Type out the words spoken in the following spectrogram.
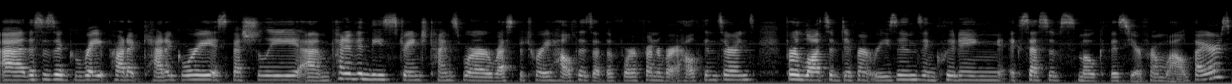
Uh, this is a great product category, especially um, kind of in these strange times where our respiratory health is at the forefront of our health concerns for lots of different reasons, including excessive smoke this year from wildfires.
